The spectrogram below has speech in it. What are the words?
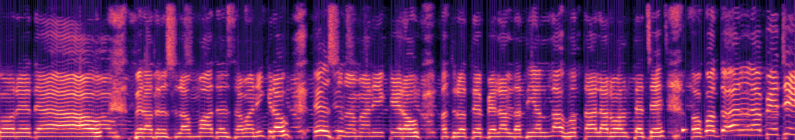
করে দাও। বেরাদুল ইসলাম মাদের সামানিকরাও, এ সোনা মানিকেরাও। হযরত বেলাল রাদিয়াল্লাহু তাআলা বলতেছে ও গো আল্লাহ বিজি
